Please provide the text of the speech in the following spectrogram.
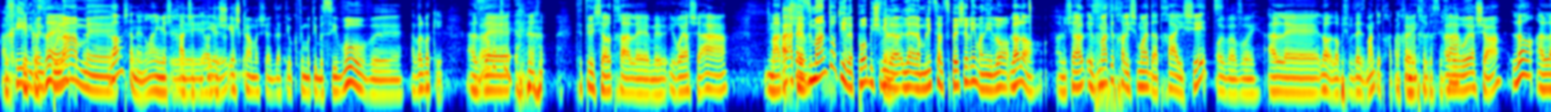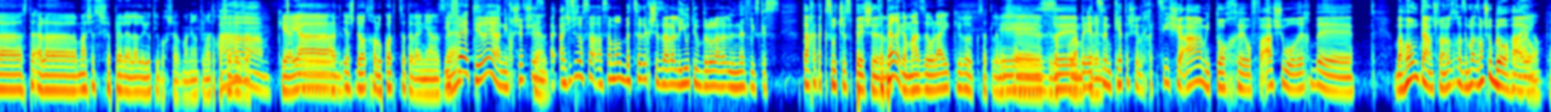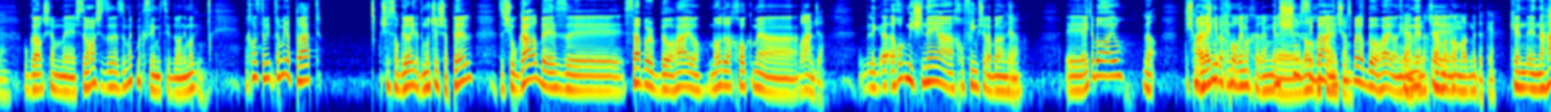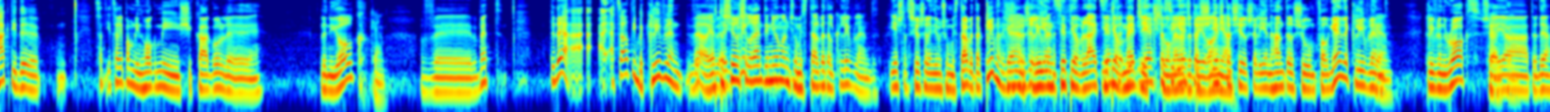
אחי, מבין כולם... אה, לא משנה, נו, אם יש אחד אה, שעוד... יש- כמה שלדעתי עוקפים אותי בסיבוב. אה, אבל בקיא. אז אה, אה, רציתי לשאול אותך על אה, אירועי השעה, מה אתה אתה חושב... הזמנת אותי לפה בשביל כן. לה- להמליץ על ספיישלים? אני לא... לא, לא. אני שאל, הזמנתי אותך לשמוע את דעתך האישית, אוי ואבוי. על... אה, לא, לא בשביל זה הזמנתי אותך, ככה אוקיי. אני מתחיל את על השיחה. אירועי השעה? לא, על, הסט... על ה... מה ששפל העלה ליוטיוב עכשיו, מעניין אותי מה אתה חושב על זה. אה, כי היה, אה. יש דעות חלוקות קצת על העניין הזה. יפה, תראה, אני חושב שזה, כן. אני חושב שזה עשה, עשה מאוד בצדק שזה עלה ליוטיוב ולא לנטפליקס כס, תחת הכסות של ספיישל. ספר רגע מה זה אולי, כאילו, קצת למי שכאילו זה כולם מכירים. בעצם קטע של חצי שעה מתוך הופעה שהוא עורך ב... בהום טאון שלו, אני לא זוכר, זה משהו באוהיו. אוהיו, כן. הוא גר שם, אה, שזה ממש, זה, באמת מקסים מצידו. אני מרגיש... נכון, זה תמיד, תמיד הפרט שסוגר לי את הדמות של שאפל, זה שהוא גר באיזה סאברב באוהיו, מאוד רחוק מה... ברנז'ה. רחוק משני החופים של הברנז'ה. כן. אה, היית באוהיו? לא. תשמע, אבל אין הייתי שום- בחורים אחרים אין, אין שום ולא סיבה, אין שום. סיבה להיות באוהיו, אני כן, באמת... זה נחשב אה, מקום מאוד מדכא. כן, נהגתי, ד- יצא לי פעם לנהוג משיקגו ל... לניו יורק, כן. ובאמת, אתה יודע, עצרתי בקליבלנד. ו- יש את השיר של רנדי ניומן שהוא מסתלבט על קליבלנד. יש את השיר של איאן שהוא מסתלבט על קליבלנד. כן, קליבלנד city of light, יש city of magic, שהוא אומר השיר- את זה הש- יש באירוניה. את השיר של איאן הנטר שהוא מפרגן לקליבלנד, כן. קליבלנד רוקס, כן. שהיה, אתה יודע,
